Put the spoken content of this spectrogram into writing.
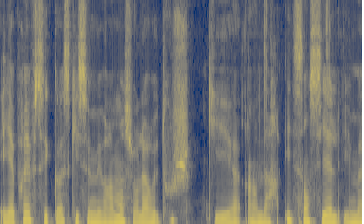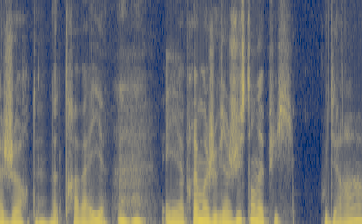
Et après, c'est Cos qui se met vraiment sur la retouche, qui est un art essentiel et majeur de notre travail. Mhm. Et après, moi, je viens juste en appui. Vous dire, ah,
